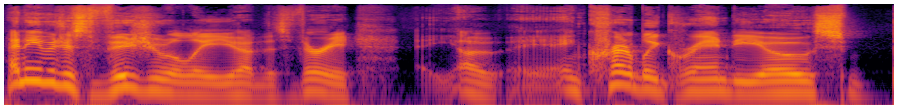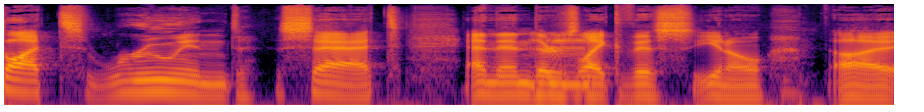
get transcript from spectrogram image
and even just visually you have this very uh, incredibly grandiose but ruined set. And then there's like this you know uh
